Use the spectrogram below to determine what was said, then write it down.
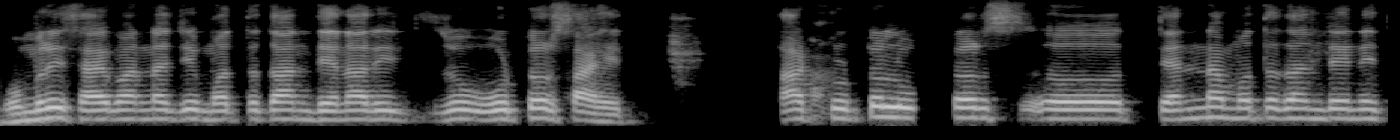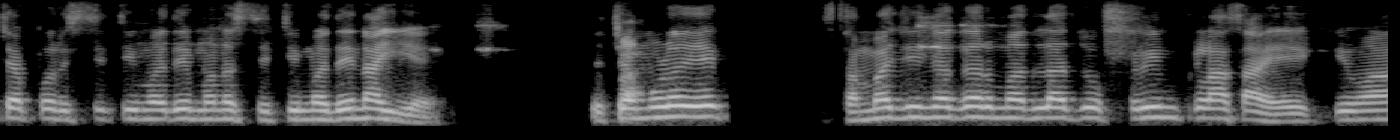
भुमरे साहेबांना जे मतदान देणारे जो वोटर्स आहेत हा. टोटल वोटर्स त्यांना मतदान देण्याच्या परिस्थितीमध्ये मनस्थितीमध्ये नाहीये. त्याच्यामुळे एक संभाजीनगर मधला जो क्रीम क्लास आहे किंवा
